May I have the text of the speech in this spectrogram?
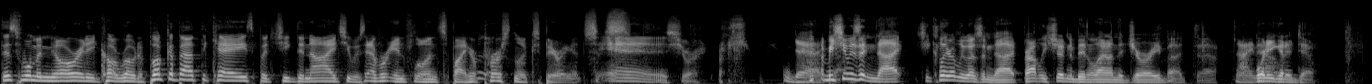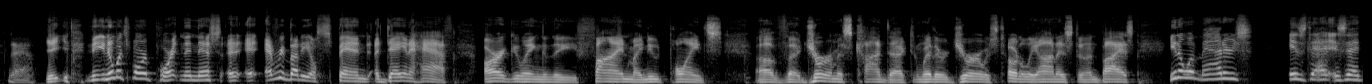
This woman already co-wrote a book about the case, but she denied she was ever influenced by her personal experiences. Yeah, sure. Yeah, I mean, she was a nut. She clearly was a nut. Probably shouldn't have been allowed on the jury, but uh, I what are you going to do? Yeah. You, you- know what's more important than this? Everybody will spend a day and a half arguing the fine, minute points of uh, juror misconduct and whether a juror was totally honest and unbiased. You know what matters is that is that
